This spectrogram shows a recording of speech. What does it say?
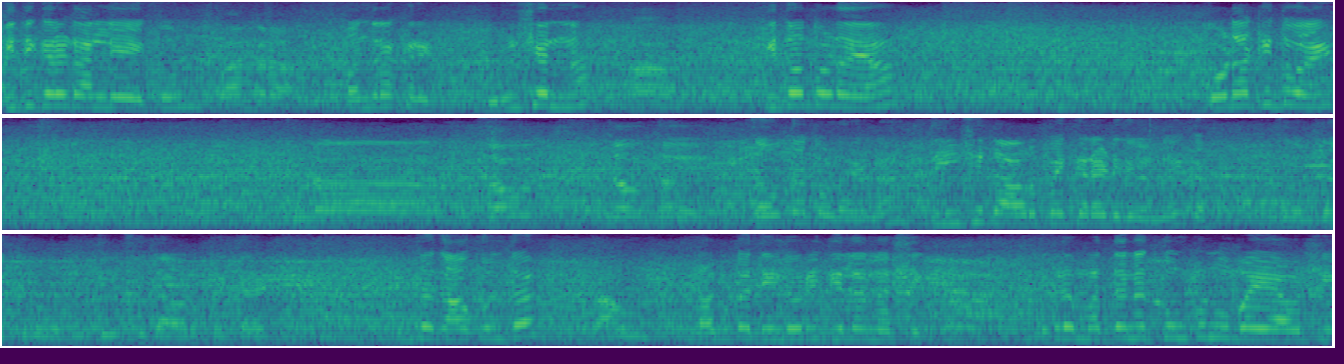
किती कॅरेट आणले एकूण? पंधरा. पंधरा कॅरेट. रुशन ना हा. किती तोडा आहे हा तोडा किती आहे? थोडा चौथा आहे. चौथा तोडा आहे ना? तीनशे दहा रुपये कॅरेट गेलं नाही का? चौदा किलोमधून तीनशे दहा रुपये कॅरेट. तुमचं गाव कोणतं? तालुका दिंडोरी जिल्हा नाशिक. तिकडे मतदानात कोण कोण उभं आहे यावर्षी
